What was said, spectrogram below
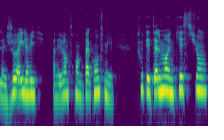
la joaillerie. les gens ne se rendent pas compte, mais tout est tellement une question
